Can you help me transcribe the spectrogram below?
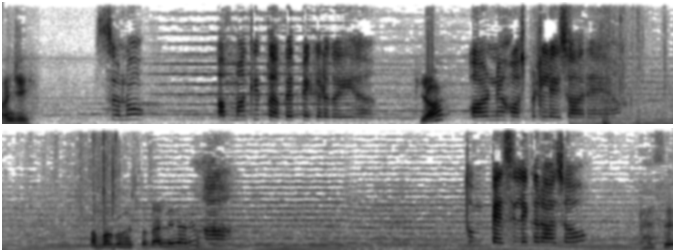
हाँ जी। सुनो अम्मा की तबीयत बिगड़ गई है। क्या? और उन्हें हॉस्पिटल ले जा रहे हैं। अम्मा को अस्पताल ले जा रहे हो? हाँ। तुम पैसे लेकर आ जाओ। पैसे?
